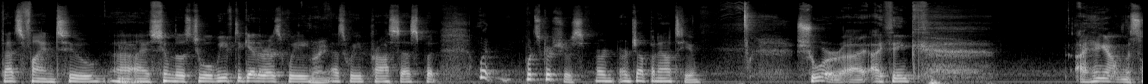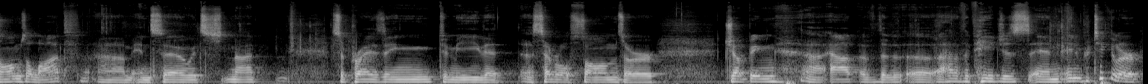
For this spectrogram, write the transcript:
that's fine too. Uh, mm-hmm. I assume those two will weave together as we right. as we process. But what what scriptures are, are jumping out to you? Sure, I, I think I hang out in the Psalms a lot, um, and so it's not surprising to me that uh, several Psalms are jumping uh, out of the uh, out of the pages, and in particular,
